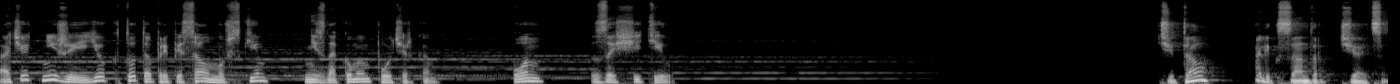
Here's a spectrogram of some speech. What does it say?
а чуть ниже ее кто-то приписал мужским, незнакомым почерком. Он защитил. Читал Александр Чайцин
